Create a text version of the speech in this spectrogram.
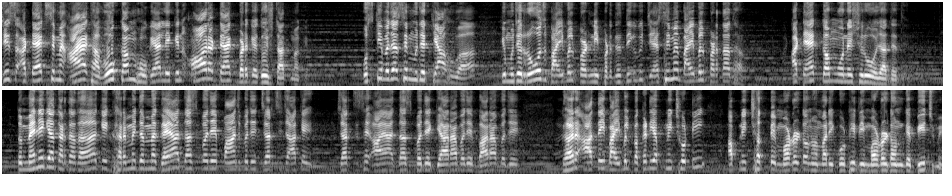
जिस अटैक से मैं आया था, वो कम हो गया, लेकिन और अटैक बढ़ गए दुष्ट आत्मा के। उसकी वजह से मुझे क्या हुआ कि मुझे रोज बाइबल पढ़नी पड़ती थी, क्योंकि जैसे मैं बाइबल पढ़ता था अटैक कम होने शुरू हो जाते थे। तो मैंने क्या करता था कि घर में जब मैं गया, दस बजे, पाँच बजे चर्च जाके, चर्च से आया, दस बजे, ग्यारह बजे, बारह बजे, घर आते ही बाइबल पकड़ी अपनी छोटी, अपनी छत पे मॉडल टाउन, हमारी कोठी थी मॉडल टाउन के बीच में।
